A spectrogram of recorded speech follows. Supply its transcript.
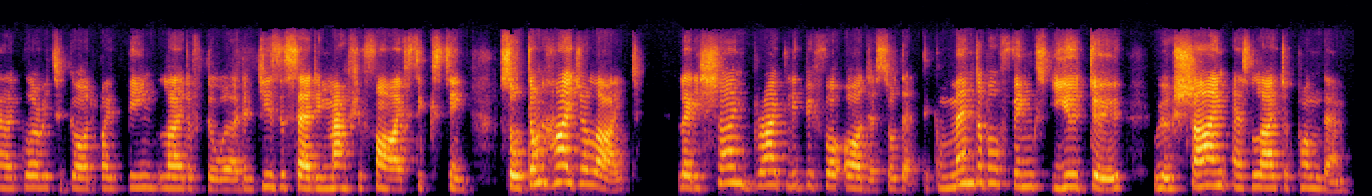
uh, glory to God by being light of the world. And Jesus said in Matthew 5 16, So don't hide your light let it shine brightly before others so that the commendable things you do will shine as light upon them.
